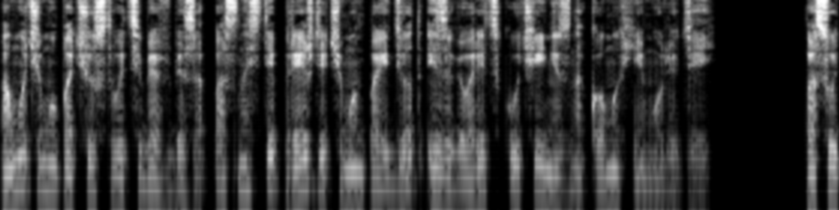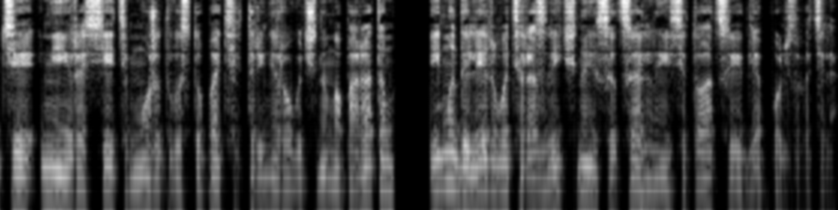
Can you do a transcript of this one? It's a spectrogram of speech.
помочь ему почувствовать себя в безопасности, прежде чем он пойдет и заговорит с кучей незнакомых ему людей? По сути, нейросеть может выступать тренировочным аппаратом и моделировать различные социальные ситуации для пользователя.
